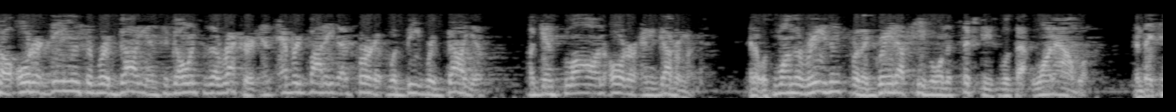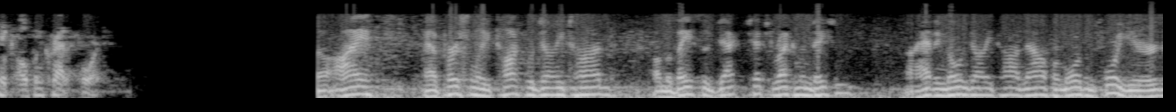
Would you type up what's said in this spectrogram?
to order demons of rebellion to go into the record, and everybody that heard it would be rebellious against law and order and government. And it was one of the reasons for the great upheaval in the 60s was that one album. And they take open credit for it. I have personally talked with Johnny Todd on the basis of Jack Chick's recommendation. Uh, having known Johnny Todd now for more than four years,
